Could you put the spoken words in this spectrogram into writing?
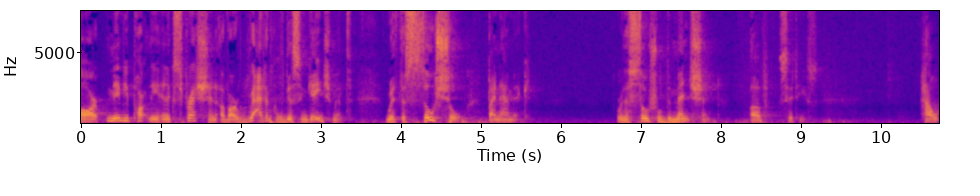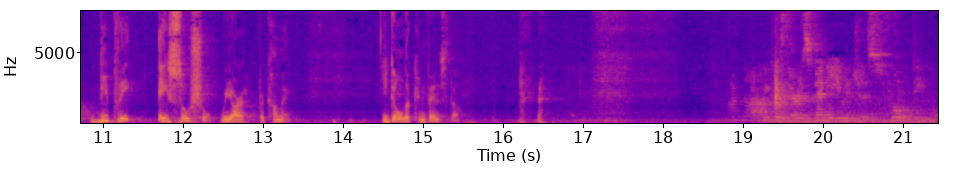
are maybe partly an expression of our radical disengagement with the social dynamic or the social dimension of cities. How deeply asocial we are becoming. You don't look convinced, though. I'm not, because there's many images full of people,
